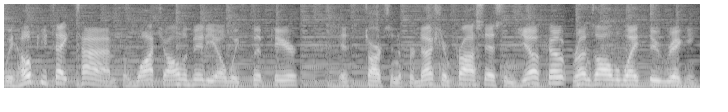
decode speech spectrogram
We hope you take time to watch all the video we've clipped here. It starts in the production process in gel coat, runs all the way through rigging.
